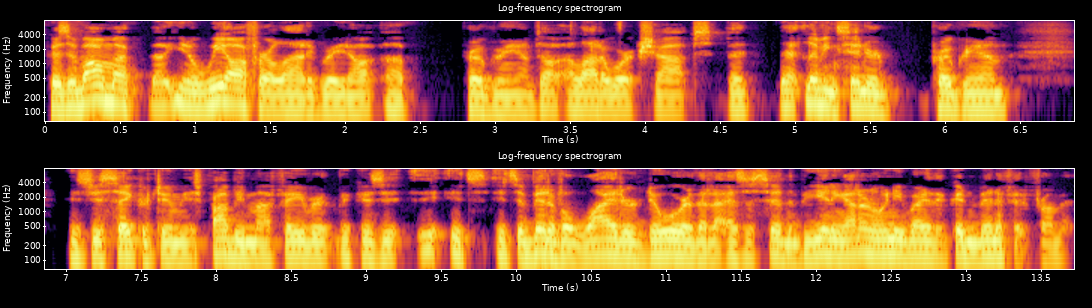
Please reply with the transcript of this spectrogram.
because of all my, you know, we offer a lot of great uh, programs, a lot of workshops, but that living centered program is just sacred to me. It's probably my favorite because it, it's it's a bit of a wider door that, as I said in the beginning, I don't know anybody that couldn't benefit from it,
